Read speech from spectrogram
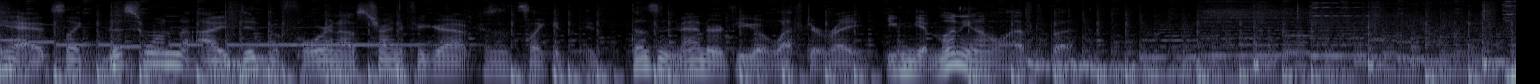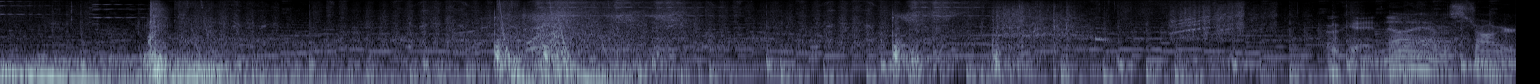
Yeah, it's like this one I did before and I was trying to figure out because it's like it, it doesn't matter if you go left or right. You can get money on the left, but. Okay, now I have a stronger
